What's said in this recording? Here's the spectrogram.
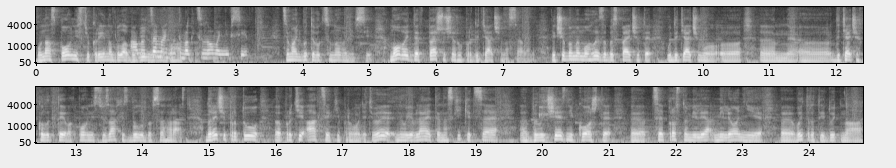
у нас повністю країна була б Але вільна це на мають бути вакциновані всі. Це мають бути вакциновані всі. Мова йде в першу чергу про дитяче населення. Якщо б ми могли забезпечити у дитячому е, е, е, дитячих колективах повністю захист, було б все гаразд. До речі, про ту е, про ті акції, які проводять, ви не уявляєте, наскільки це е, величезні кошти, е, це просто мільйонні витрати йдуть на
